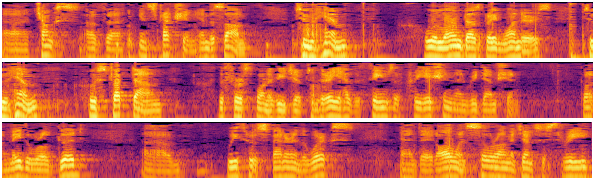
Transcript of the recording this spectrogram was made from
uh, chunks of uh, instruction in the psalm. To him who alone does great wonders, to him who struck down the firstborn of Egypt. And there you have the themes of creation and redemption. God made the world good. Um, we threw a spanner in the works, and it all went so wrong in Genesis 3.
